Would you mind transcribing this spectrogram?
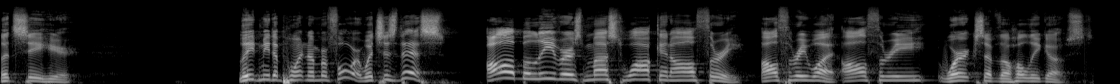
let's see here, lead me to point number four, which is this all believers must walk in all three. All three what? All three works of the Holy Ghost.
